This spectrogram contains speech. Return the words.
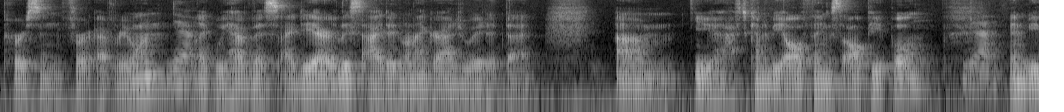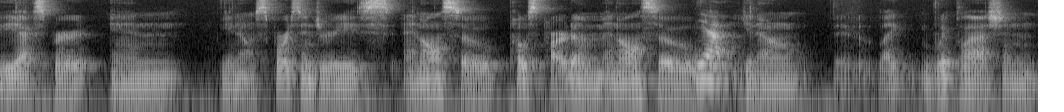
person for everyone. Yeah. Like we have this idea, or at least I did when I graduated, that um, you have to kind of be all things to all people Yeah. and be the expert in you know sports injuries and also postpartum and also Yeah. you know like whiplash and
